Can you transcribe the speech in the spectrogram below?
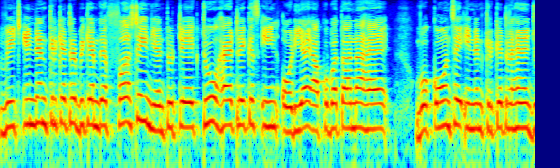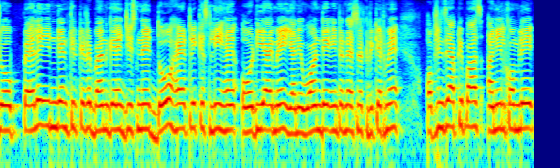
which Indian cricketer became the first Indian to take two hat tricks in ODI आपको बताना है, वो कौन से इंडियन क्रिकेटर हैं जो पहले इंडियन क्रिकेटर बन गए हैं, जिसने दो हैट्रिक्स ली हैं ओडीआई में, यानी वन डे इंटरनेशनल क्रिकेट में। ऑप्शन है आपके पास, अनिल कुंबले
